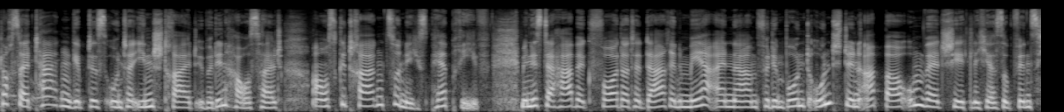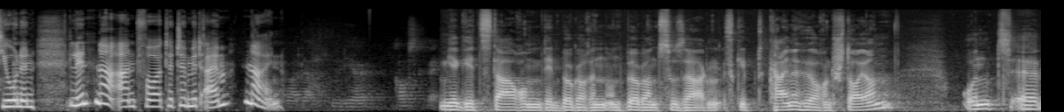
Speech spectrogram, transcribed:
Doch seit Tagen gibt es unter ihnen Streit über den Haushalt, ausgetragen zunächst per Brief. Minister Habeck forderte darin Mehreinnahmen für den Bund und den Abbau umweltschädlicher Subventionen. Lindner antwortete mit einem Nein. Mir geht es darum, den Bürgerinnen und Bürgern zu sagen, es gibt keine höheren Steuern. Und äh,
